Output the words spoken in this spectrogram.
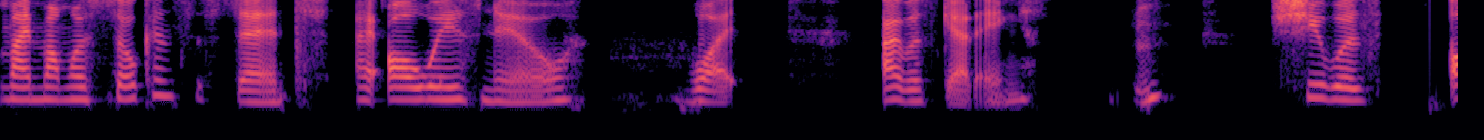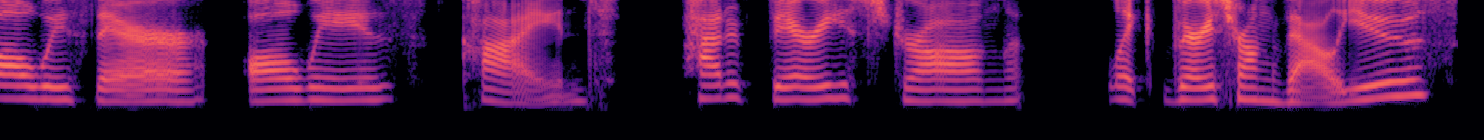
my mom was so consistent. I always knew what I was getting. Mhm. She was always there, always kind, had a very strong, like very strong values.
